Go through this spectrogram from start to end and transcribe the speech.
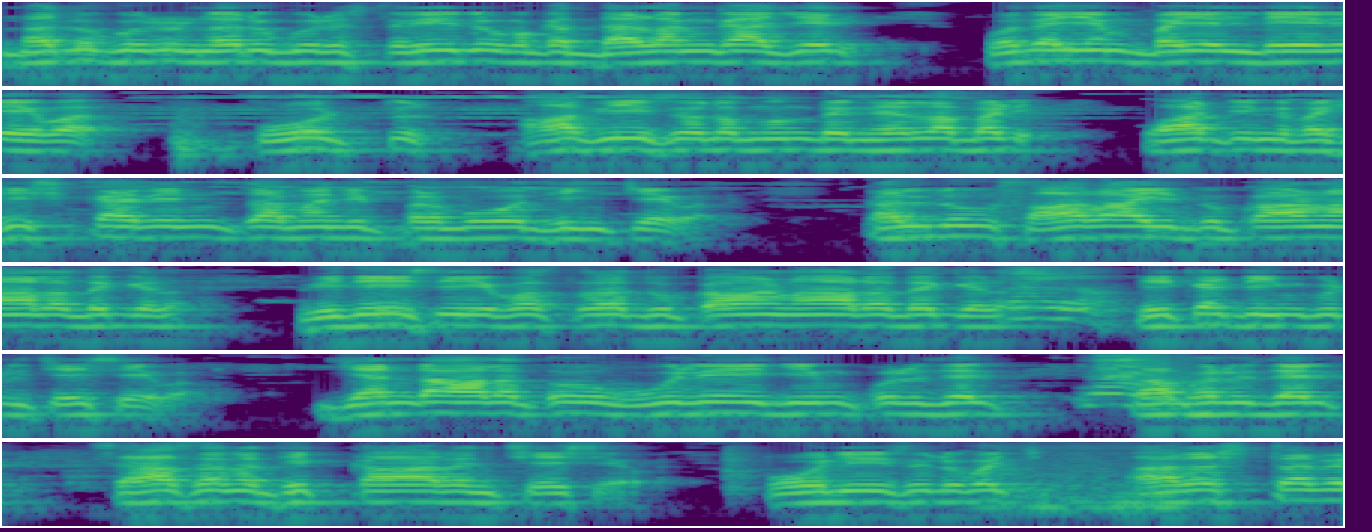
నలుగురు నలుగురు స్త్రీలు ఒక దళంగా చేరి ఉదయం బయలుదేరేవారు ఓట్లు ఆఫీసుల ముందు నిలబడి వాటిని బహిష్కరించమని ప్రబోధించేవారు కళ్ళు సారాయి దుకాణాల దగ్గర విదేశీ వస్త్ర దుకాణాల దగ్గర పికెటింగులు చేసేవారు జెండాలతో ఊరేగింపులు జరిపి సభలు జరిపి శాసన ధిక్కారం చేసేవారు పోలీసులు వచ్చి అరెస్టర్.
